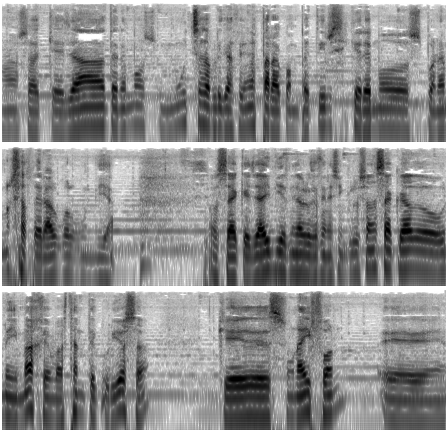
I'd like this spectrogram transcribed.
O sea que ya tenemos muchas aplicaciones para competir si queremos ponernos a hacer algo algún día. O sea que ya hay 10.000 aplicaciones. Incluso han sacado una imagen bastante curiosa, que es un iPhone eh,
